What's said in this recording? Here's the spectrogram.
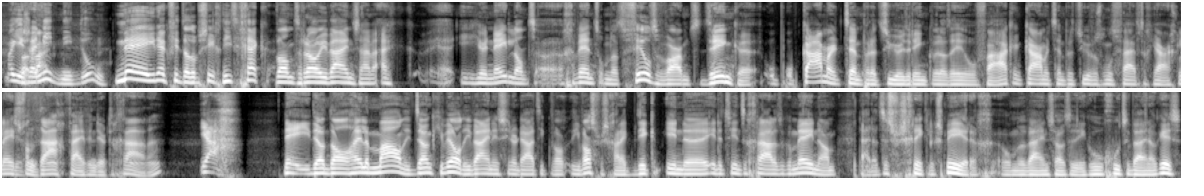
Maar je Maar- zei maar- niet niet doen. Nee, nee, ik vind dat op zich niet gek. Want rode wijn zijn we eigenlijk hier in Nederland eh, gewend om dat veel te warm te drinken. Op, op kamertemperatuur drinken we dat heel vaak. En kamertemperatuur was 150 jaar geleden. is vandaag 35 graden. Ja, nee, dat al helemaal niet. Dankjewel. Die wijn is inderdaad, die was, die was waarschijnlijk dik in de, in de 20 graden toen ik hem meenam. Nou, dat is verschrikkelijk smerig om de wijn zo te drinken, hoe goed de wijn ook is.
